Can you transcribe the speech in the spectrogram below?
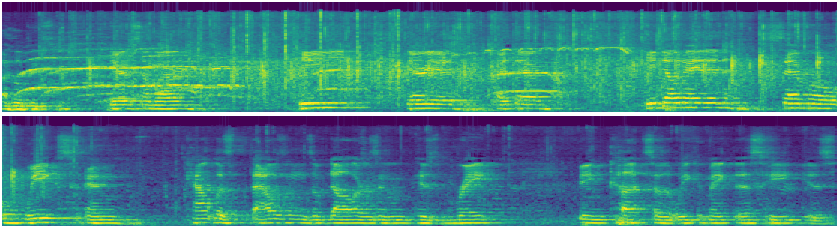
I hope he's here somewhere. He, there he is, right there. He donated several weeks and countless thousands of dollars in his rate being cut so that we could make this. He is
